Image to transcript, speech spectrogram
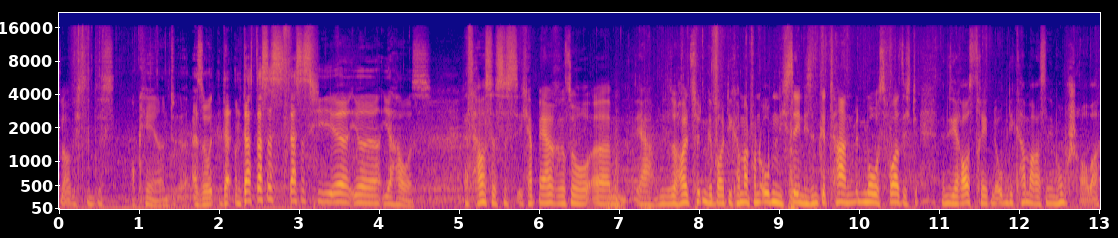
glaube ich, sind es. Okay, und, äh, also, da, und das, das, ist, das ist hier ihr, ihr, ihr Haus. Das Haus, das ist, ich habe mehrere so, ähm, ja, so Holzhütten gebaut, die kann man von oben nicht sehen. Die sind getan mit Moos. Vorsicht, wenn sie raustreten, oben die Kameras in dem Hubschrauber.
